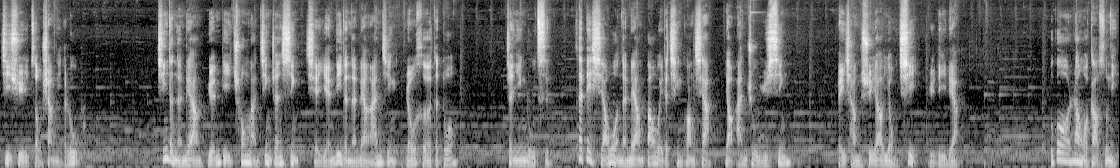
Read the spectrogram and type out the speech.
继续走上你的路吧。新的能量远比充满竞争性且严厉的能量安静柔和得多。正因如此，在被小我能量包围的情况下，要安住于心，非常需要勇气与力量。不过，让我告诉你。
